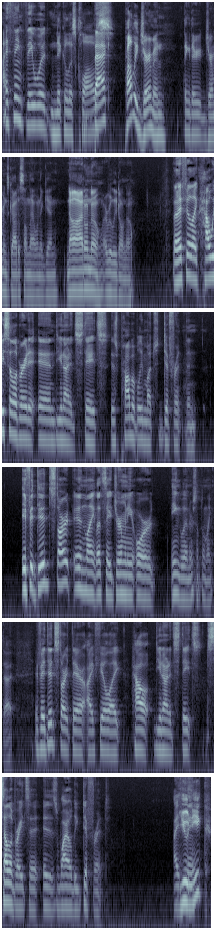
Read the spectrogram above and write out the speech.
I think they would nicholas claus Back- probably german i think their germans got us on that one again no i don't know i really don't know But I feel like how we celebrate it in the United States is probably much different than if it did start in like let's say Germany or England or something like that. If it did start there, I feel like how the United States celebrates it is wildly different. I think- unique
